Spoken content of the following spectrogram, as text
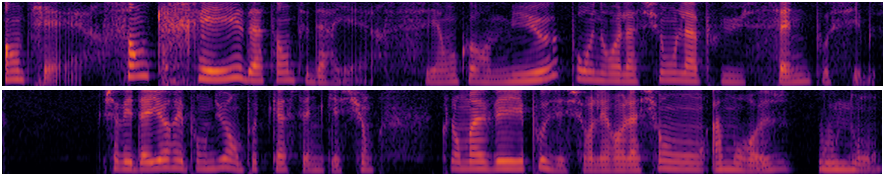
entière, sans créer d'attente derrière. C'est encore mieux pour une relation la plus saine possible. J'avais d'ailleurs répondu en podcast à une question que l'on m'avait posée sur les relations amoureuses ou non.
